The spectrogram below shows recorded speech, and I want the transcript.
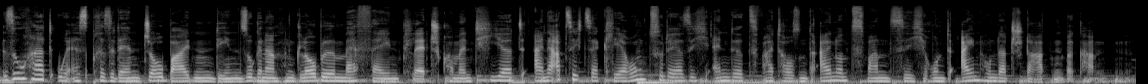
So hat US-Präsident Joe Biden den sogenannten Global Methane Pledge kommentiert, eine Absichtserklärung, zu der sich Ende 2021 rund 100 Staaten bekannten.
